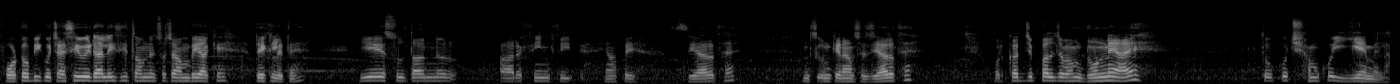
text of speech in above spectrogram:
फ़ोटो भी कुछ ऐसी हुई डाली थी तो हमने सोचा हम भी आके देख लेते हैं। ये सुल्तान आरफीन की यहाँ पे ज़ियारत है। उनके नाम से ज़ियारत है। और कज्जपल जब हम ढूँढने आए तो कुछ हमको ये मिला।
